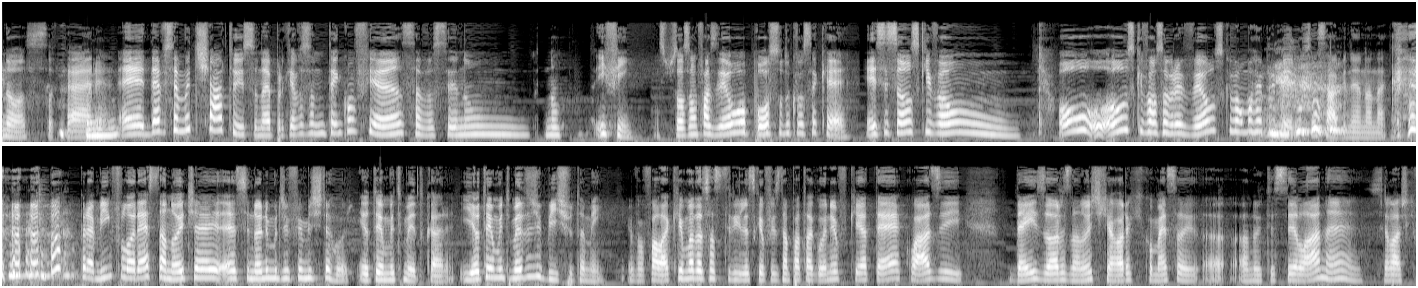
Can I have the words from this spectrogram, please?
Nossa, cara. Uhum. É, deve ser muito chato isso, né? Porque você não tem confiança, você não, não. Enfim, as pessoas vão fazer o oposto do que você quer. Esses são os que vão. Ou, ou os que vão sobreviver ou os que vão morrer primeiro. Você sabe, né, Nanaka? pra mim, Floresta à Noite é, é sinônimo de filme de terror. Eu tenho muito medo, cara. E eu tenho muito medo de bicho também. Eu vou falar que uma dessas trilhas que eu fiz na Patagônia, eu fiquei até quase 10 horas da noite, que é a hora que começa a anoitecer lá, né? Sei lá, acho que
